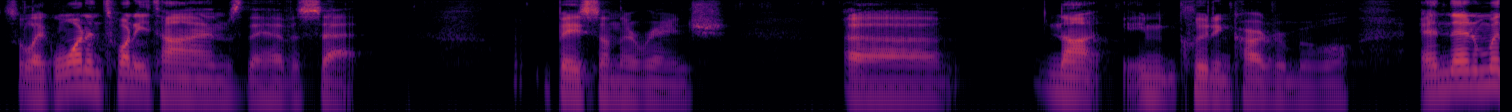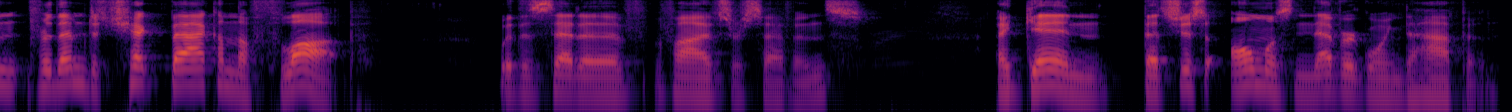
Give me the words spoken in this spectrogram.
So like one in twenty times they have a set based on their range, uh, not including card removal. And then when for them to check back on the flop with a set of fives or sevens, again, that's just almost never going to happen.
